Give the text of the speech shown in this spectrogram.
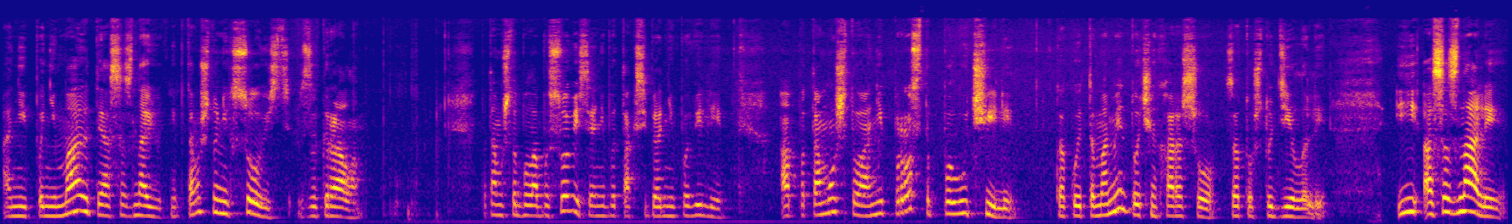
они понимают и осознают, не потому что у них совесть заграла, потому что была бы совесть, они бы так себя не повели, а потому что они просто получили в какой-то момент очень хорошо за то, что делали, и осознали,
